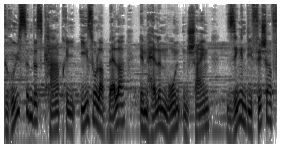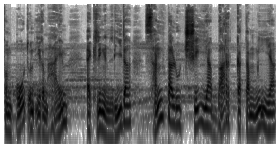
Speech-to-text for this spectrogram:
Grüßendes Capri, Isola Bella im hellen Mondenschein singen die Fischer vom Boot und ihrem Heim, erklingen Lieder Santa Lucia Barcata Mia,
